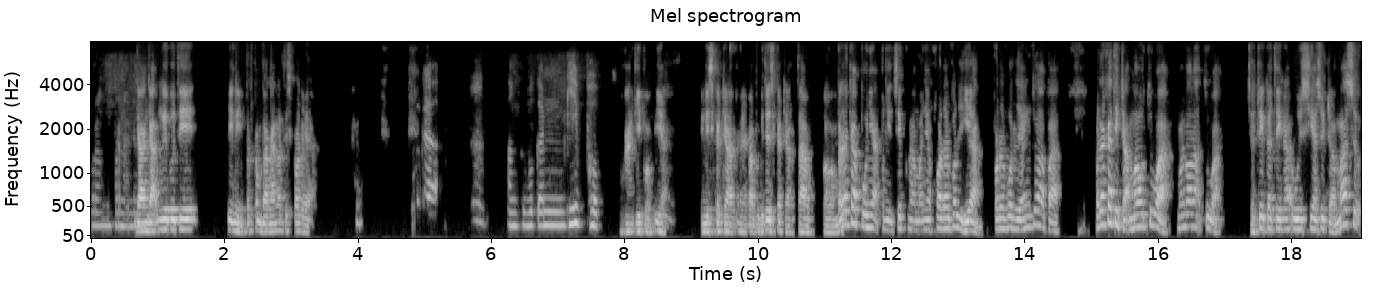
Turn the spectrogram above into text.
kurang pernah Nggak, dengar. nggak mengikuti ini perkembangan artis Korea, Enggak, aku bukan K-pop. bukan K-pop. Iya, ini sekedar eh, kalau begitu sekedar tahu bahwa mereka punya prinsip namanya forever young. Forever young itu apa? Mereka tidak mau tua, menolak tua. Jadi ketika usia sudah masuk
